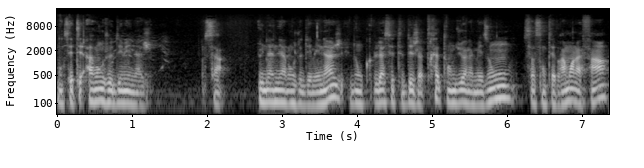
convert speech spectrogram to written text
Donc c'était avant que je déménage. Ça, une année avant que je déménage. Et donc là, c'était déjà très tendu à la maison. Ça sentait vraiment la fin.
